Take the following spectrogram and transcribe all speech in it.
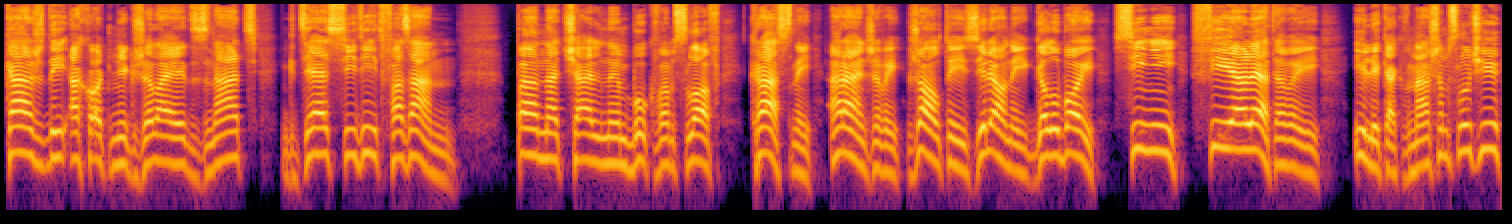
Каждый охотник желает знать, где сидит фазан. По начальным буквам слов красный, оранжевый, желтый, зеленый, голубой, синий, фиолетовый. Или, как в нашем случае,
